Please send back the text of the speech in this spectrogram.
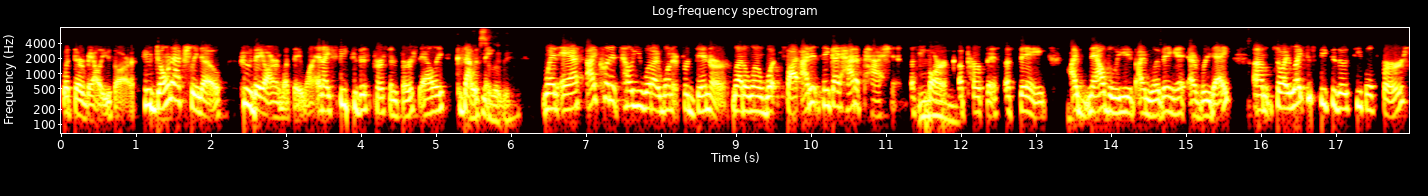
what their values are, who don't actually know who they are and what they want. And I speak to this person first, Ally, because that was me. When asked, I couldn't tell you what I wanted for dinner, let alone what spot. I didn't think I had a passion, a spark, mm. a purpose, a thing. I now believe I'm living it every day. Um, so I like to speak to those people first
